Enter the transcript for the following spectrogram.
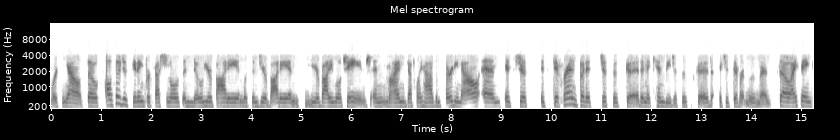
working out. So also just getting professionals and know your body and listen to your body and your body will change. And mine definitely has. I'm 30 now and it's just it's different, but it's just as good and it can be just as good. It's just different movements. So I think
